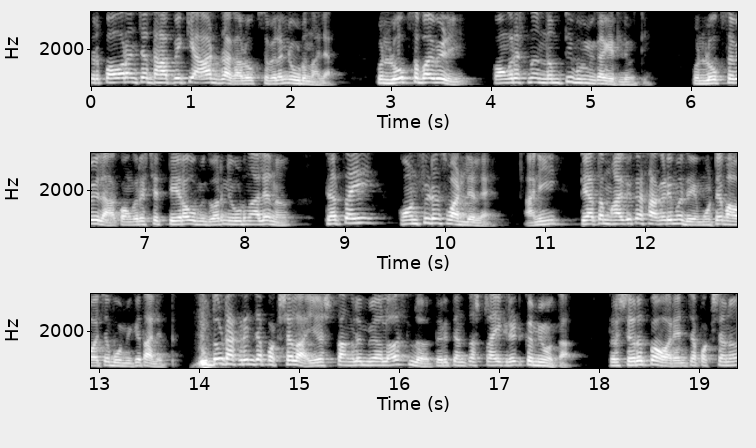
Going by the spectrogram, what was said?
तर पवारांच्या दहा पैकी आठ जागा लोकसभेला निवडून आल्या. पण लोकसभा वेळी काँग्रेसनं नमती भूमिका घेतली होती. पण लोकसभेला काँग्रेसचे तेरा उमेदवार निवडून आल्यानं त्याचाही कॉन्फिडन्स वाढलेला आहे. आणि ते आता महाविकास आघाडीमध्ये मोठ्या भावाच्या भूमिकेत आलेत. उद्धव ठाकरेंच्या पक्षाला यश चांगलं मिळालं असलं तरी त्यांचा स्ट्राईक रेट कमी होता. तर शरद पवार यांच्या पक्षानं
